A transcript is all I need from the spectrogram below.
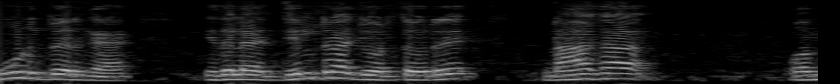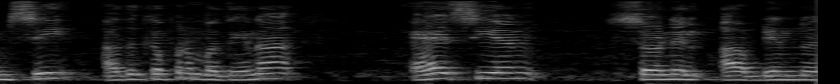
மூணு பேருங்க. இதில் தில்ராஜ் ஒருத்தவர் நாகா வம்சி அதுக்கப்புறம் பார்த்தீங்கன்னா ஏசியன் சொனில் அப்படின்னு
